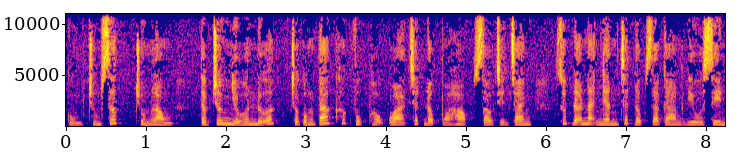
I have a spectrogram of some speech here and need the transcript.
cùng chung sức, chung lòng, tập trung nhiều hơn nữa cho công tác khắc phục hậu quả chất độc hóa học sau chiến tranh, giúp đỡ nạn nhân chất độc da cam dioxin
